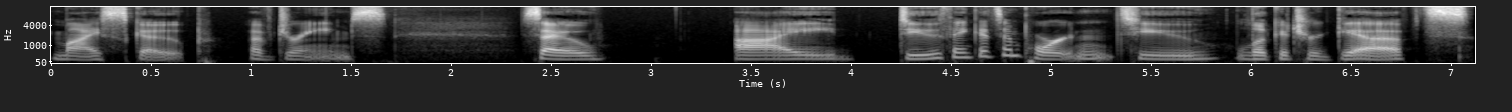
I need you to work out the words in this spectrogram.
my scope of dreams. So I do think it's important to look at your gifts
